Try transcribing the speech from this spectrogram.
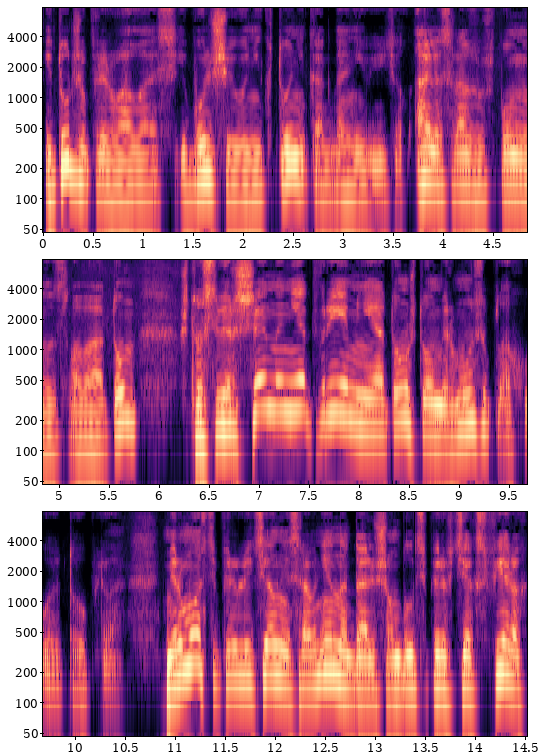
и тут же прервалась, и больше его никто никогда не видел. Аля сразу вспомнила слова о том, что совершенно нет времени, о том, что у Мермоза плохое топливо. Мермоз теперь улетел несравненно дальше, он был теперь в тех сферах,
